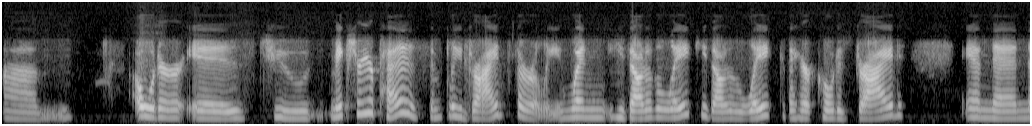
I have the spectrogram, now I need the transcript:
um, odor is to make sure your pet is simply dried thoroughly. When he's out of the lake, he's out of the lake, the hair coat is dried, and then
